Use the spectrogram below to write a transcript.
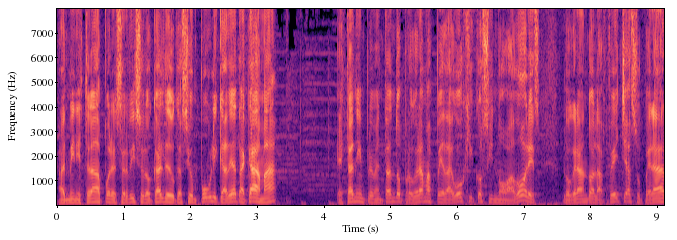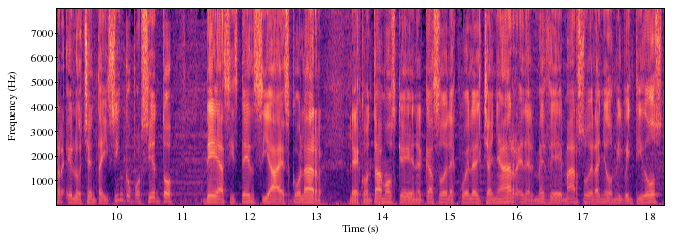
administradas por el Servicio Local de Educación Pública de Atacama, están implementando programas pedagógicos innovadores, logrando a la fecha superar el 85% de asistencia escolar. Les contamos que en el caso de la escuela El Chañar, en el mes de marzo del año 2022,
